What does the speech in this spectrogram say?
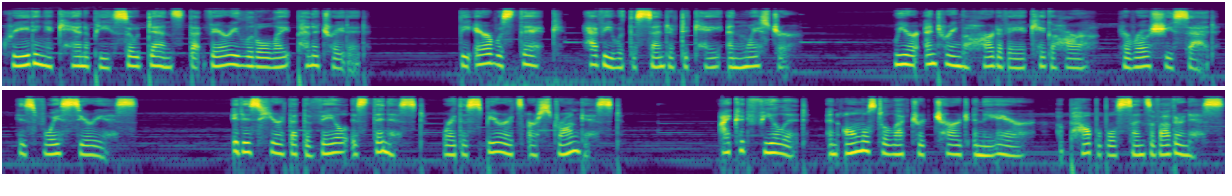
creating a canopy so dense that very little light penetrated. The air was thick, heavy with the scent of decay and moisture. We are entering the heart of Aokigahara, Hiroshi said, his voice serious. It is here that the veil is thinnest, where the spirits are strongest. I could feel it, an almost electric charge in the air, a palpable sense of otherness.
